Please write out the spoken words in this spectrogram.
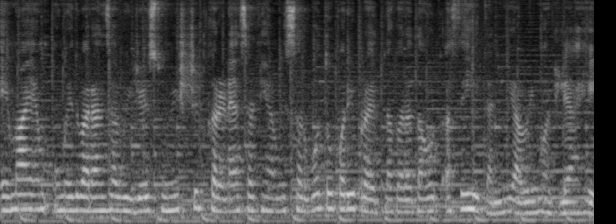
एम आय एम उमेदवारांचा विजय सुनिश्चित करण्यासाठी आम्ही सर्वतोपरी प्रयत्न करत आहोत असेही त्यांनी यावेळी म्हटले आहे.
